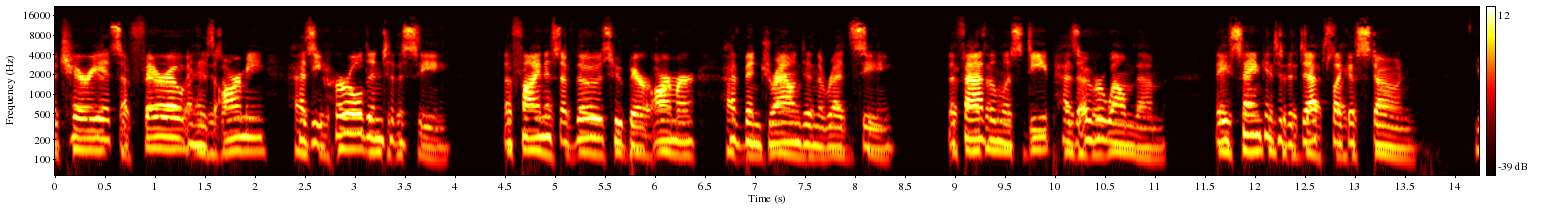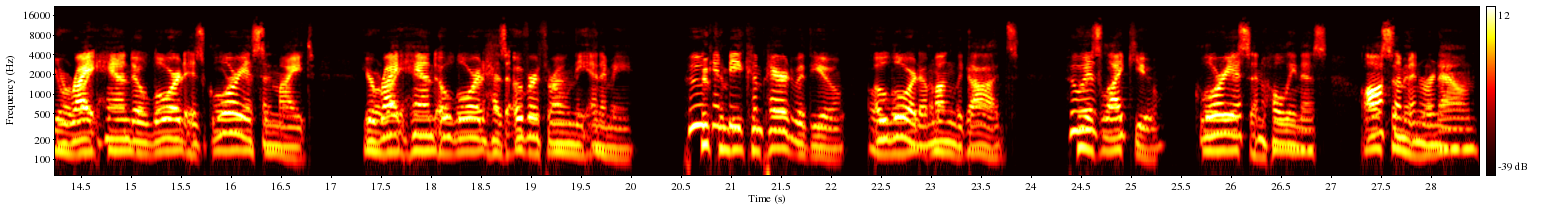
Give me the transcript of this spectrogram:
The chariots of Pharaoh and his army has he hurled into the sea. The finest of those who bear armor have been drowned in the Red Sea. The fathomless deep has overwhelmed them. They sank into the depths like a stone. Your right hand, O Lord, is glorious in might. Your right hand, O Lord, has overthrown the enemy. Who can be compared with you, O Lord, among the gods? Who is like you, glorious in holiness, awesome in renown,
